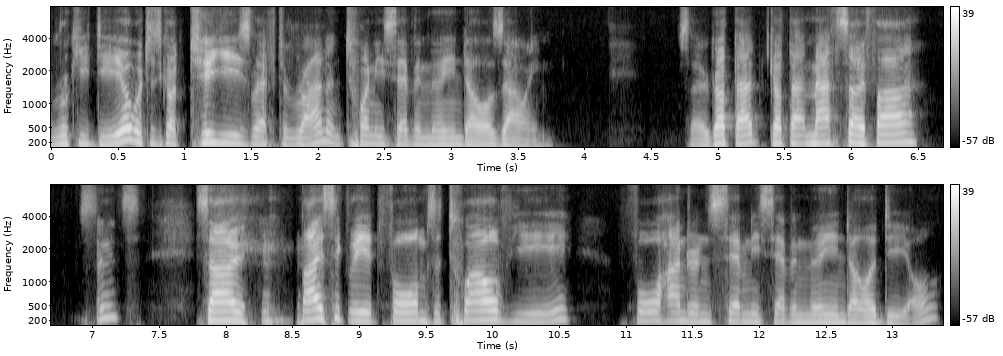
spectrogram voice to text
rookie deal, which has got two years left to run and $27 million owing. So got that got that math so far, students. So basically, it forms a 12-year, 477 million dollar deal,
